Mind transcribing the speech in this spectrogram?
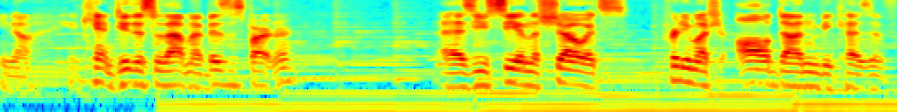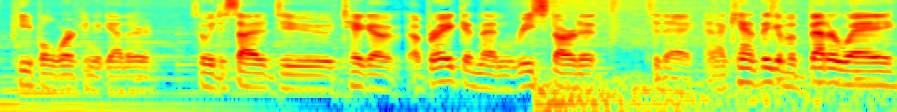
you know, I can't do this without my business partner. As you see in the show, it's pretty much all done because of people working together. So we decided to take a, a break and then restart it today. And I can't think of a better way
